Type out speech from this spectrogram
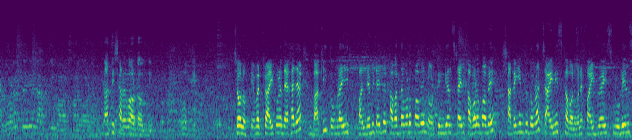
এগারোটা থেকে রাত্রি বারো সাড়ে বারোটা রাত্রি সাড়ে বারোটা অবধি। ওকে। চলো, এবার ট্রাই করে দেখা যাক। বাকি তোমরা এই পাঞ্জাবি টাইপের খাবার দাবারও পাবে নর্থ ইন্ডিয়ান স্টাইল খাবারও পাবে। সাথে কিন্তু তোমরা চাইনিজ খাবার মানে ফ্রাইড রাইস নুডলস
